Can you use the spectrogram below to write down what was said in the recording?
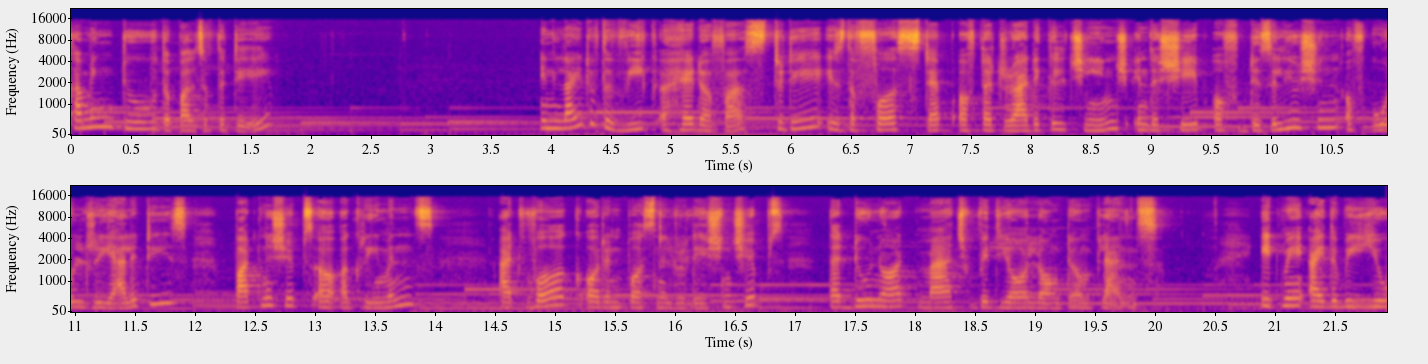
Coming to the pulse of the day, in light of the week ahead of us, today is the first step of that radical change in the shape of dissolution of old realities, partnerships, or agreements at work or in personal relationships that do not match with your long term plans. It may either be you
